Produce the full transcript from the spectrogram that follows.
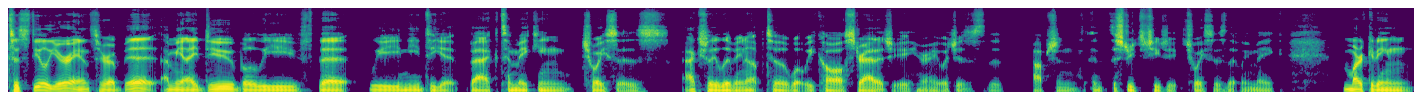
To steal your answer a bit, I mean, I do believe that we need to get back to making choices, actually living up to what we call strategy, right? Which is the option the strategic choices that we make. Marketing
